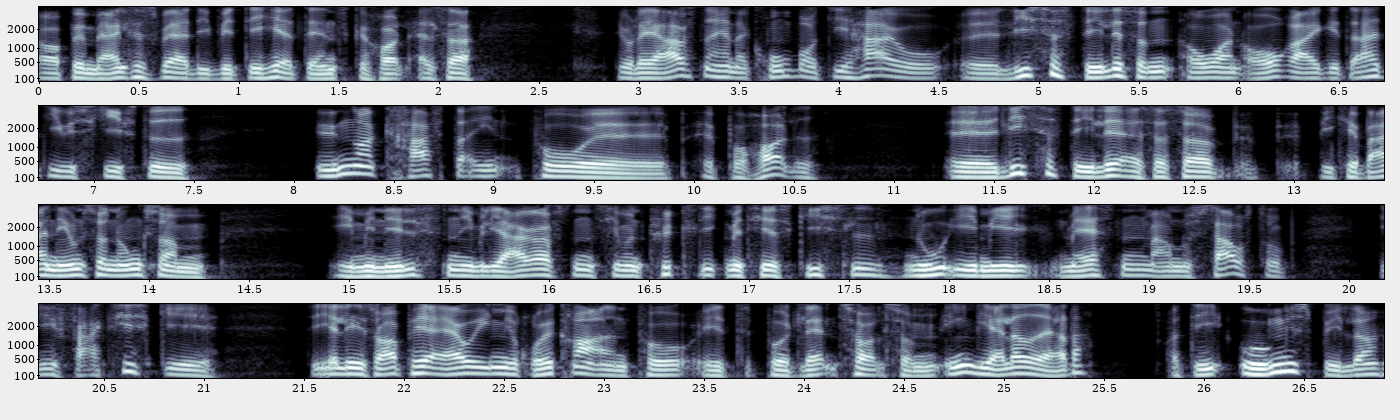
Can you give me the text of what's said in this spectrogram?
og bemærkelsesværdige ved det her danske hold. Altså, Nikolaj Arvesen og Henrik Kronborg, de har jo øh, lige så stille sådan over en årrække, der har de jo skiftet yngre kræfter ind på, øh, på holdet. Øh, lige så stille, altså så, vi kan bare nævne sådan nogen som Emil Nielsen, Emil Jakobsen, Simon Pytlik, Mathias Gissel, nu Emil Madsen, Magnus Savstrup. Det er faktisk, øh, det jeg læser op her, er jo egentlig ryggraden på et, på et landshold, som egentlig allerede er der. Og det er unge spillere.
